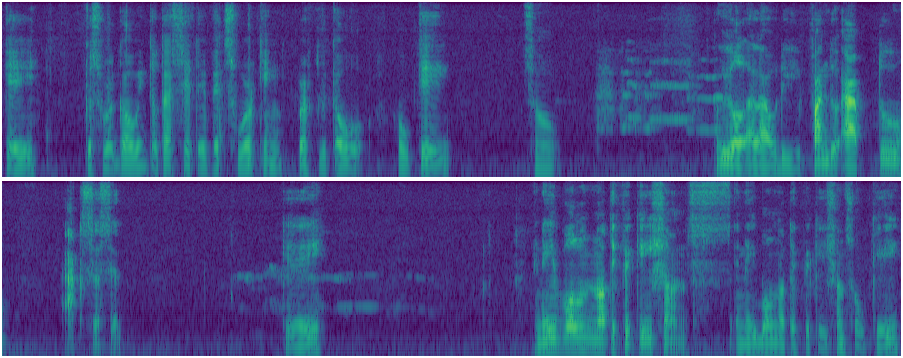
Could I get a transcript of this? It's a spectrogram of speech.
okay because we're going to test it if it's working perfectly okay. So we will allow the Fundo app to access it okay. Enable notifications. Enable notifications okay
